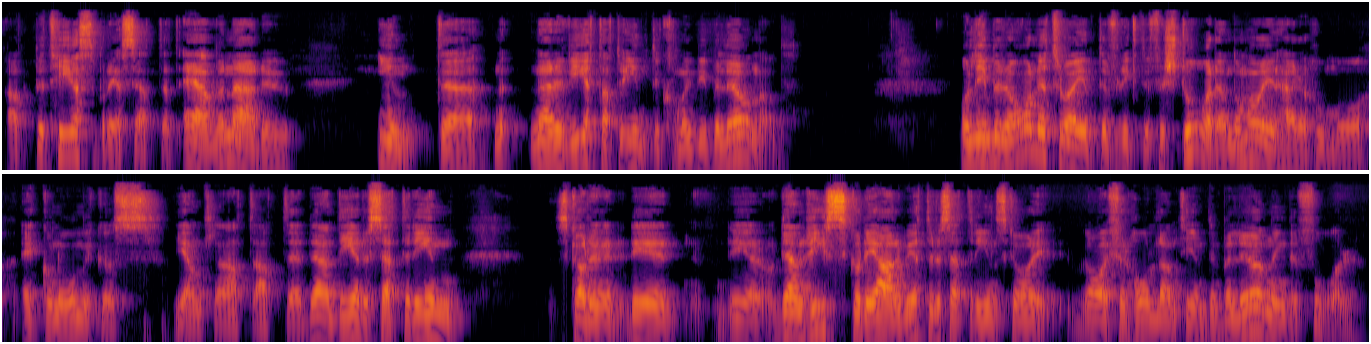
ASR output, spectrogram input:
att bete sig på det sättet även när du inte, när du vet att du inte kommer bli belönad. Och liberaler tror jag inte riktigt förstår den. De har ju det här homo economicus egentligen att, att eh, det, det du sätter in ska du, det, det, den risk och det arbete du sätter in ska vara i förhållande till den belöning du får.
